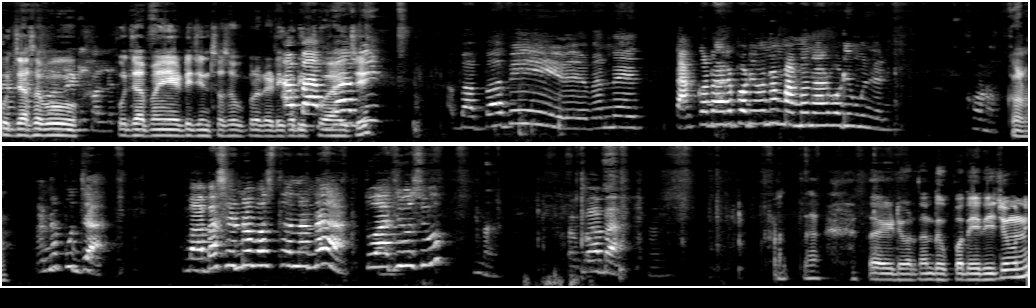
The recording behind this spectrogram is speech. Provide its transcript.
ପୂଜା ସବୁ ପୂଜା ପାଇଁ ଏଇଠି ଜିନିଷ ସବୁ ପୁରା ରେଡି କରି ଥୁଆ ହେଇଛି ବାବା ବି ମାନେ ତାଙ୍କ ନାଁରେ ପଡିବ ନା ମାମା ନାଁରେ ପଡିବ ମୁଁ ଜାଣିନି କଣ କଣ ମାନେ ପୂଜା ಬಾಬಾ ಸಣ್ಣ ಬಸ್ತಲ್ಲ ತು ಆಜಿ ಬಸು ಬಾಬಾ ତ ଏଇଠି ବର୍ତ୍ତମାନ ଧୂପ ଦେଇ ଦେଇଛୁ ମୁନି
